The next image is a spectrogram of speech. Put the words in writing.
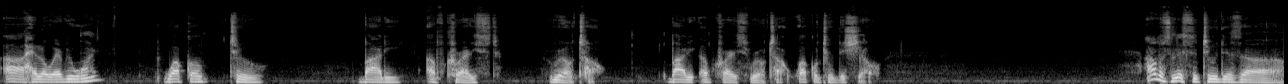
Uh, hello, everyone. Welcome to Body of Christ Real Talk. Body of Christ Real Talk. Welcome to the show. I was listening to this uh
